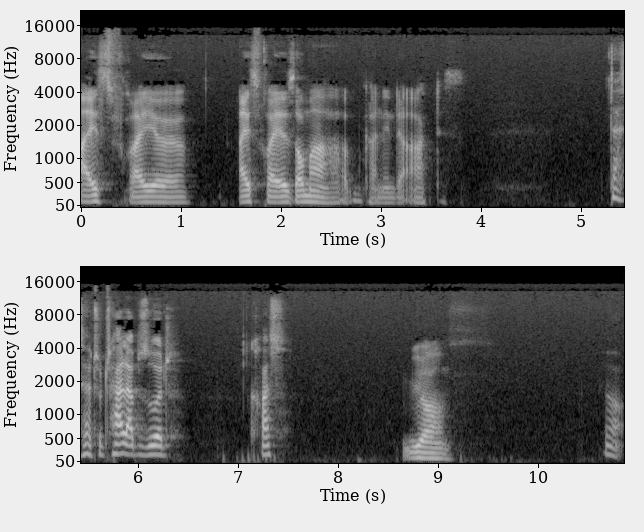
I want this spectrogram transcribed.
eisfreie, eisfreie Sommer haben kann in der Arktis. das ist ja total absurd. Krass. Ja, Ja.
